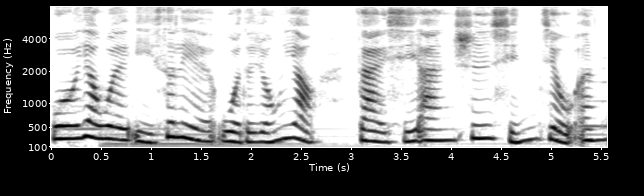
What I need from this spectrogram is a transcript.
我要为以色列我的荣耀，在西安施行救恩。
